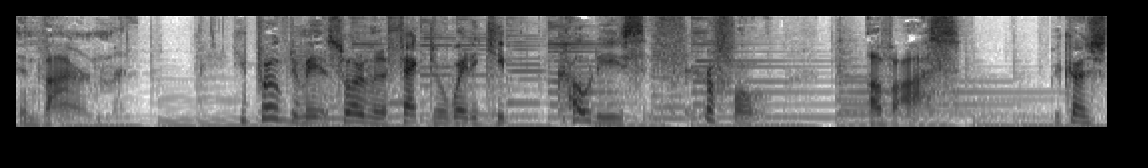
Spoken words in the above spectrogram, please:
environment. He proved to me it's sort of an effective way to keep coyotes fearful of us. Because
